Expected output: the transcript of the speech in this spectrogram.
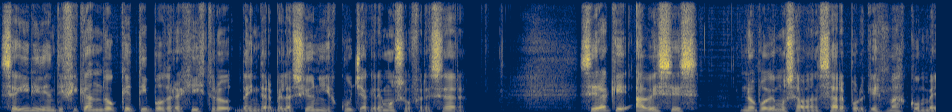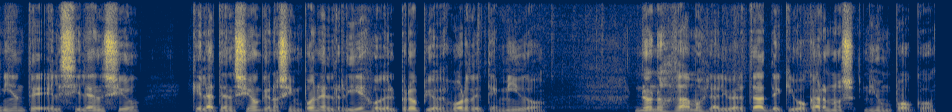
Seguir identificando qué tipo de registro de interpelación y escucha queremos ofrecer. ¿Será que a veces no podemos avanzar porque es más conveniente el silencio que la tensión que nos impone el riesgo del propio desborde temido? No nos damos la libertad de equivocarnos ni un poco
